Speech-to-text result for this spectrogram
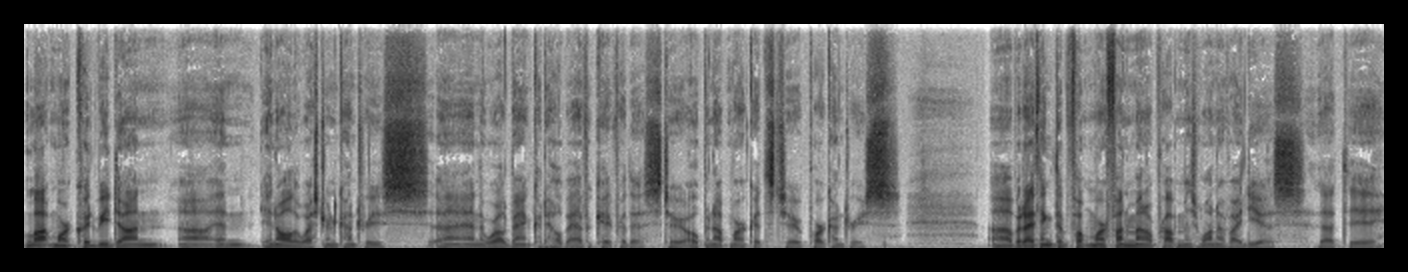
a lot more could be done uh, in in all the Western countries, uh, and the World Bank could help advocate for this to open up markets to poor countries. Uh, but I think the more fundamental problem is one of ideas that the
